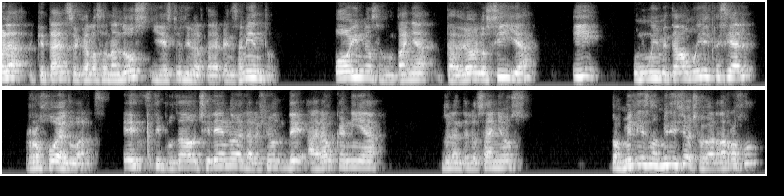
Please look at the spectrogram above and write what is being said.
Hola, ¿qué tal? Soy Carlos Armandós y esto es Libertad de Pensamiento. Hoy nos acompaña Tadeo Blosilla y un invitado muy especial, Rojo Edwards, ex diputado chileno de la región de Araucanía durante los años 2010-2018, ¿verdad, Rojo?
